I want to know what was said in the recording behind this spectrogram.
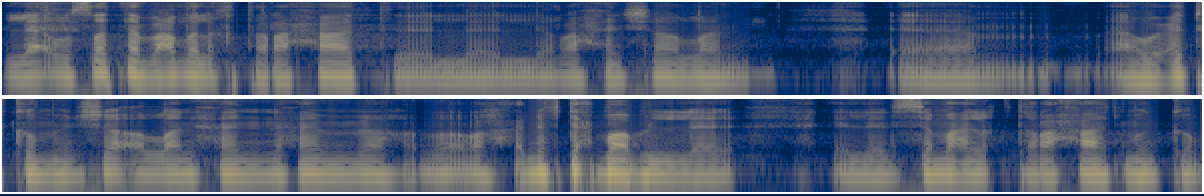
لا وصلتنا بعض الاقتراحات اللي راح إن شاء الله اوعدكم إن شاء الله نحن نحن راح نفتح باب ال- ال- سماع الاقتراحات منكم.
